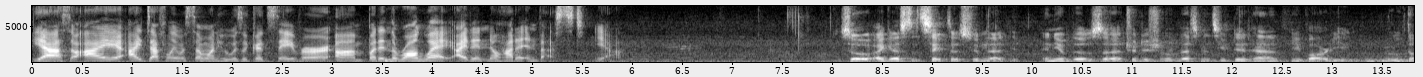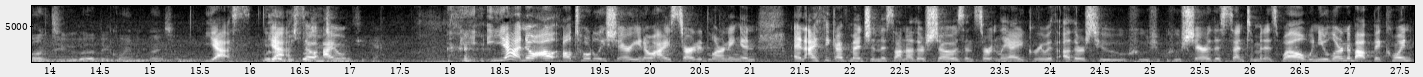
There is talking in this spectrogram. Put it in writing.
Yeah, so I, I definitely was someone who was a good saver, um, but in the wrong way. I didn't know how to invest. Yeah. So I guess it's safe to assume that any of those uh, traditional investments you did have, you've already moved on to uh, Bitcoin. I assume. Yes. yeah. So I. yeah, no, I'll, I'll totally share. You know, I started learning, and and I think I've mentioned this on other shows, and certainly I agree with others who who who share this sentiment as well. When you learn about Bitcoin,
